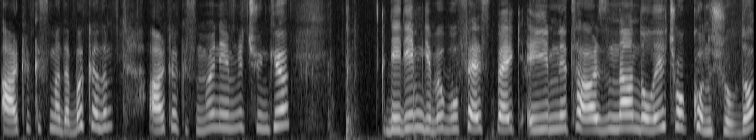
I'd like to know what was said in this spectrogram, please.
arka kısma da bakalım. Arka kısım önemli çünkü dediğim gibi bu fastback eğimli tarzından dolayı çok konuşuldu.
